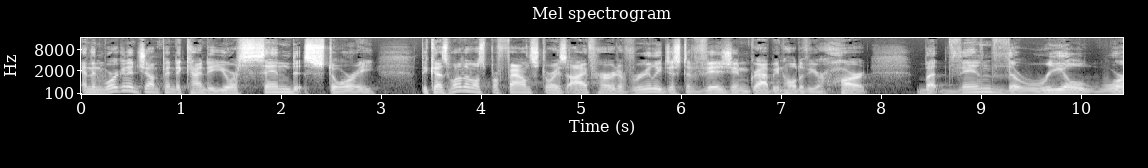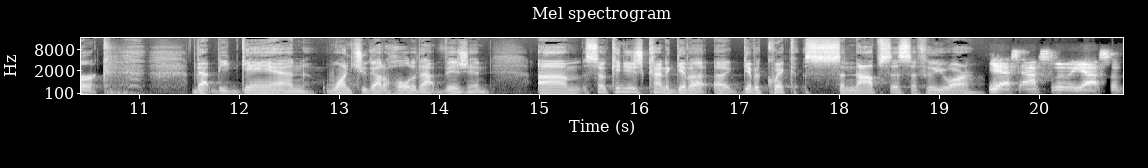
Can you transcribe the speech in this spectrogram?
And then we're going to jump into kind of your send story because one of the most profound stories I've heard of really just a vision grabbing hold of your heart, but then the real work that began once you got a hold of that vision. Um, so can you just kind of give a, a, give a quick synopsis of who you are? Yes, absolutely. Yeah. So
